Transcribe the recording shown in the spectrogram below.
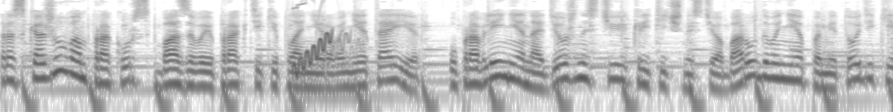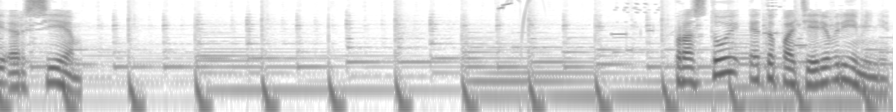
Расскажу вам про курс «Базовые практики планирования ТАИР. Управление надежностью и критичностью оборудования по методике RCM». Простой – это потеря времени.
